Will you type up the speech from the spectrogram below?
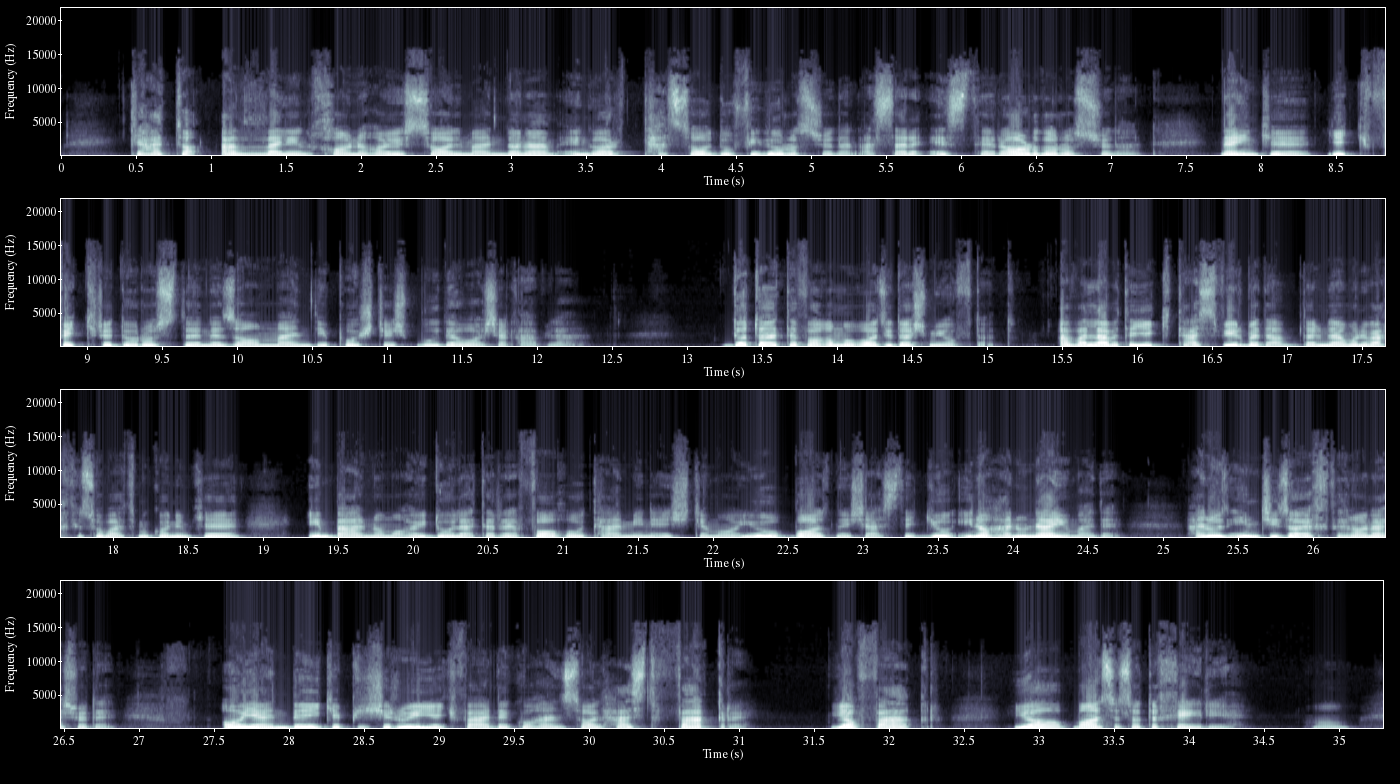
که حتی اولین خانه های سالمندان هم انگار تصادفی درست شدن از سر استرار درست شدن. نه اینکه یک فکر درست نظاممندی پشتش بوده باشه قبلا. دو تا اتفاق موازی داشت میافتاد. اول البته یک تصویر بدم. داریم در مورد وقتی صحبت می‌کنیم که این برنامه های دولت رفاه و تامین اجتماعی و بازنشستگی و اینا هنوز نیومده. هنوز این چیزا اختراع نشده. آینده ای که پیش روی یک فرد کهنسال هست فقر یا فقر یا مؤسسات خیریه.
